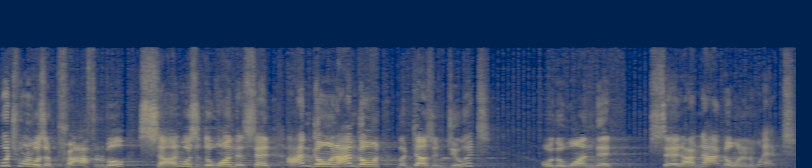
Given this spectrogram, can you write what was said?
Which one was a profitable son? Was it the one that said, I'm going, I'm going, but doesn't do it? Or the one that said, I'm not going and went?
